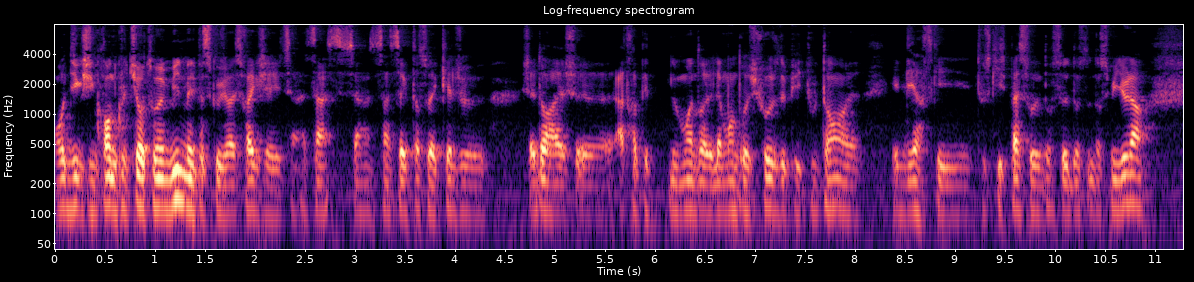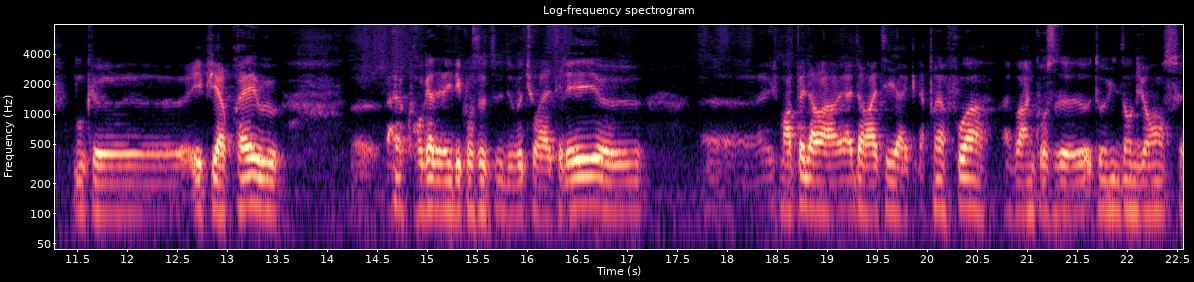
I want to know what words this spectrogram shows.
on dit que j'ai une grande culture automobile, mais parce que c'est vrai que c'est un, secteur sur lequel j'adore euh, attraper de la moindre chose depuis tout le temps euh, et qui, tout ce qui se passe dans ce, milieu-là. Donc euh, et puis après, euh, bah, on regarde avec des courses de, voitures à la télé. je me rappelle d'avoir été la première fois à voir une course automobile d'endurance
